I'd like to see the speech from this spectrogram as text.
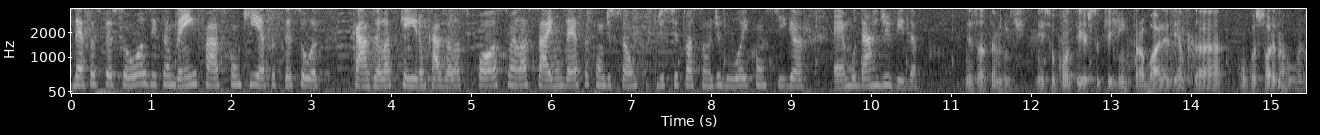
dessas pessoas e também faz com que essas pessoas caso elas queiram, caso elas possam, elas saiam dessa condição de situação de rua e consiga é, mudar de vida. Exatamente. Esse é o contexto que a gente trabalha dentro da concursória na rua. Né?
